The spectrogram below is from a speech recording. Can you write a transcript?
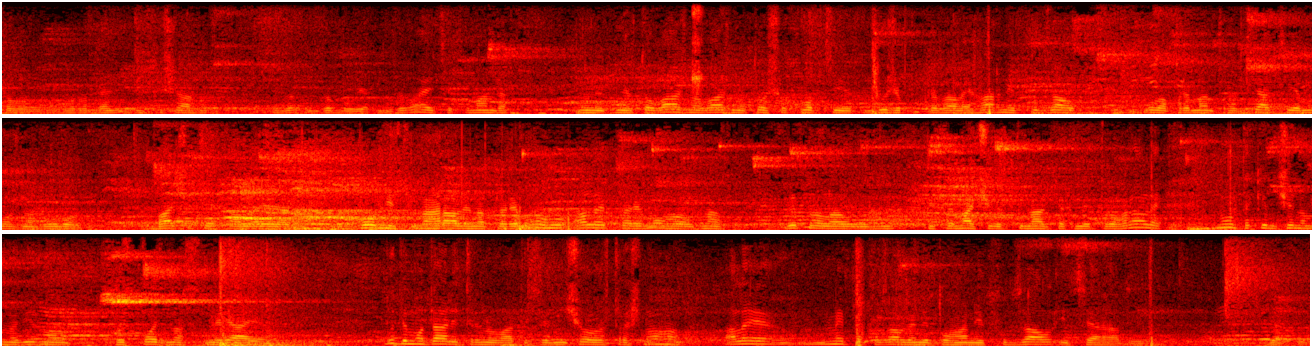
то Городен США забув, як називається команда. Ну, не, то важно, важно то, що хлопці дуже показали гарний футзал, була пряма трансляція, можна було бачити, але повністю награли на перемогу, але перемога у нас виплила у- після матчів пенальтях ми програли. Ну таким чином, навірно, Господь нас смиряє. Будемо далі тренуватися, нічого страшного, але ми показали непоганий футзал і це радує. Дякую.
